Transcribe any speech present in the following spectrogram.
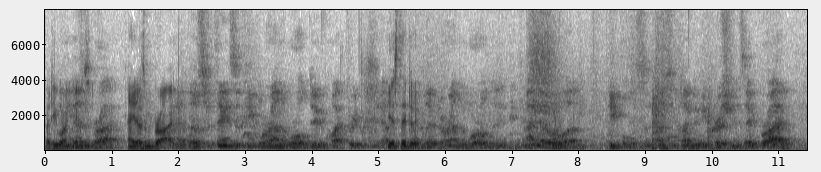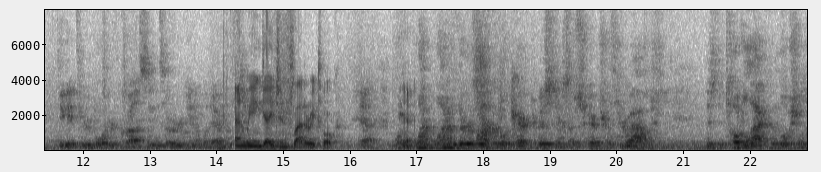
but he won't he use doesn't bribe. And he doesn't You bribe. know, those are things that people around the world do quite frequently. I've- Yes, they do. I've lived around the world, and I know uh, people sometimes who claim to be Christians, they bribe to get through border crossings or, you know, whatever. And we engage in flattery talk. Yeah. Yeah. One, one of the remarkable characteristics of Scripture throughout is the total lack of emotional,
